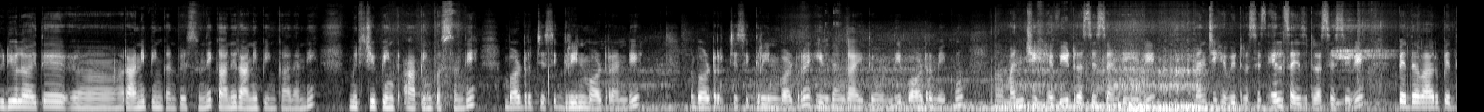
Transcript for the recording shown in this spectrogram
వీడియోలో అయితే రాణి పింక్ అనిపిస్తుంది కానీ రాణి పింక్ కాదండి. మిర్చి పింక్ ఆ పింక్ వస్తుంది. బార్డర్ వచ్చేసి గ్రీన్ బార్డర్ అండి. బార్డర్ వచ్చేసి గ్రీన్ బార్డర్. ఈ విధంగా అయితే ఉంది బార్డర్ మీకు. మంచి హెవీ డ్రెస్సెస్ అండి ఇవి. మంచి heavy dresses L size dresses ఇవి. పెద్దవారు పెద్ద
